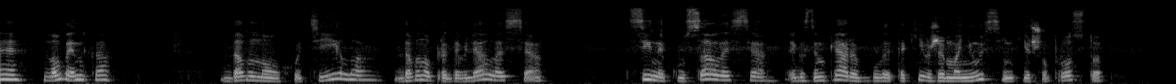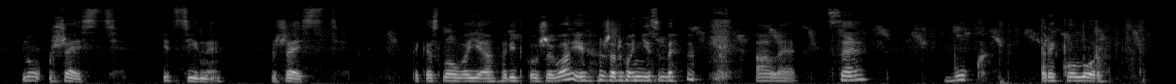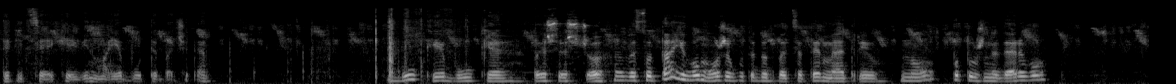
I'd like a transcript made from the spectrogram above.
мене новинка. Давно хотіла, давно придивлялася, ціни кусалися, екземпляри були такі вже манюсінькі, що просто ну, жесть. І ціни жесть. Таке слово я рідко вживаю, жаргонізми. Але це бук триколор. Дивіться, який він має бути, бачите. Буки, буки. Пише, що висота його може бути до 20 метрів. Ну, потужне дерево.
